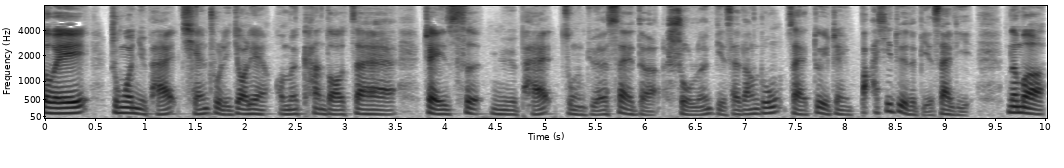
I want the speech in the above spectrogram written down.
作为中国女排前助理教练，我们看到在这一次女排总决赛的首轮比赛当中，在对阵巴西队的比赛里，那么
